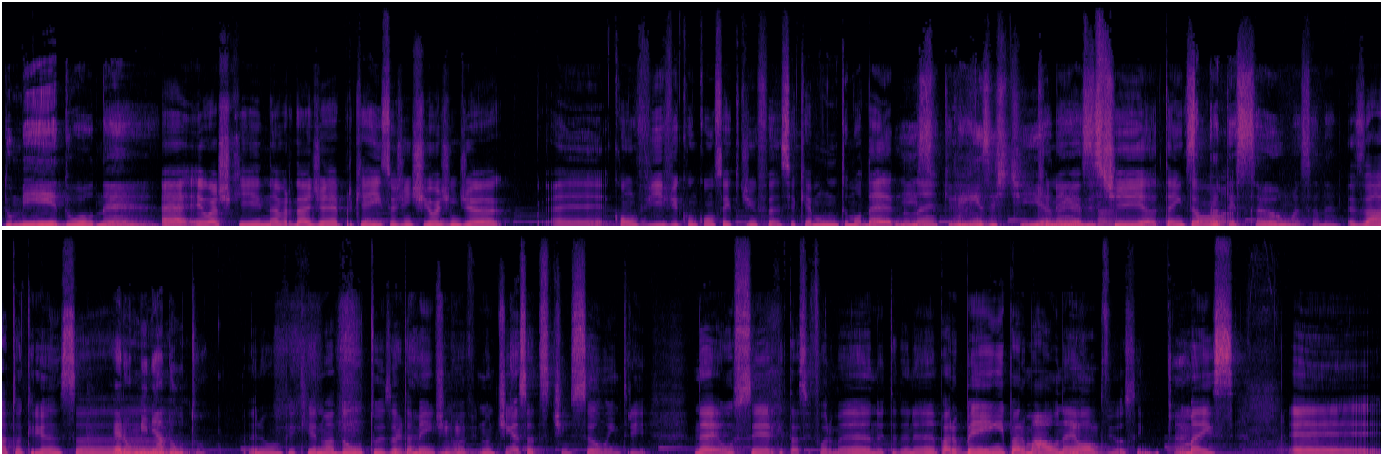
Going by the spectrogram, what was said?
do medo, ou, né? É, eu acho que, na verdade, é porque é isso. A gente, hoje em dia, é, convive com o conceito de infância que é muito moderno, Isso, né? que nem existia. Que nem né? Essa- existia. Até então... essa proteção, essa, né? Exato, a criança... Era um mini adulto. Era um pequeno adulto, exatamente. Não, havia- não tinha essa distinção entre né, o ser que está se formando e tadanã, para o bem e para o mal, né? Óbvio, assim. Mas é,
